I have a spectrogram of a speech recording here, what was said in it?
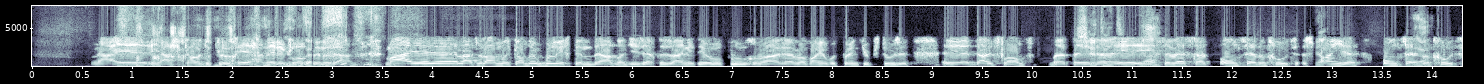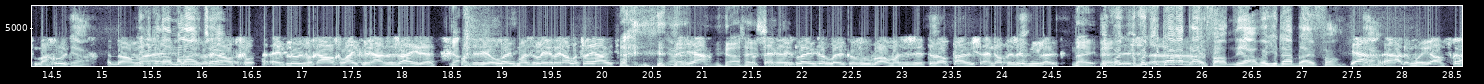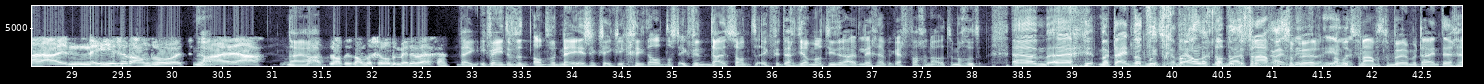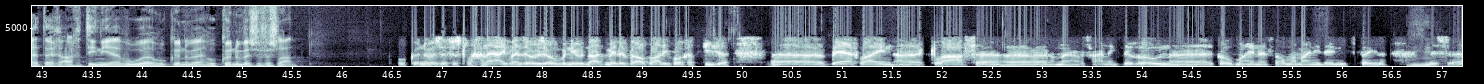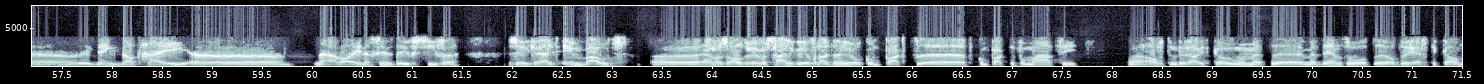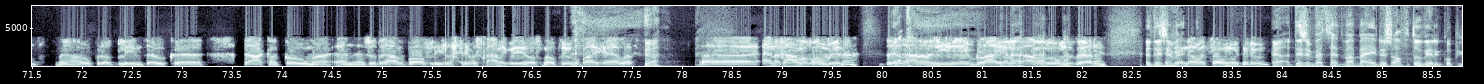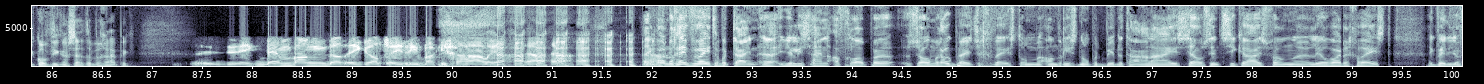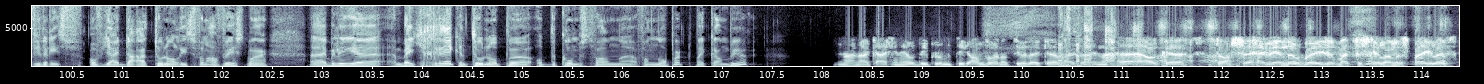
Nou, eh, ja, ze kan het ploegen. Ja, nee, dat klopt inderdaad. Maar eh, laten we de andere kant ook belichten inderdaad. Want je zegt er zijn niet heel veel ploegen waar, eh, waarvan je op het puntje op stoel zit. Eh, Duitsland, eh, tegen de Ja. eerste wedstrijd, ontzettend goed. Spanje, ontzettend Ja. goed. Maar goed, dan Liggen er eh, allemaal uit, heeft Louis van Gaal gelijk weer aan zijn zijde. Want het is heel leuk, maar ze liggen er alle twee uit. Dus ja, Ja, wat zeggen is leuk, dat leuke voetbal, maar ze zitten wel thuis. En dat is ook niet leuk. Nee, nee. Word, word je Dus, daar eh, blij van? Ja, word je daar blij van? Ja, ja. dan moet je afvragen. Nee is het antwoord. Ja. Maar ja, Nou ja. Wat, wat is dan de gulden middenweg? Hè? Nee, ik weet niet of het antwoord nee is. Ik, ik, ik, altijd, ik vind Duitsland, ik vind het echt jammer dat die eruit liggen. Heb ik echt van genoten. Maar goed. Ehm, eh, Martijn, wat moet, geweldig wat, moet er vanavond gebeuren? ligt. Wat moet er vanavond gebeuren, Martijn, tegen, tegen Argentinië? Hoe, eh, hoe, kunnen we, hoe kunnen we ze verslaan? Hoe kunnen we ze verslaan? Nou ja, ik ben sowieso benieuwd naar het middenveld waar hij voor gaat kiezen. Eh, Bergwijn, eh Klaassen, eh, nou, ja, waarschijnlijk De Roon, eh Koopmijnen zal naar mijn idee niet spelen. Mhm. Dus eh, ik denk dat hij eh, nou, wel enigszins defensieve zekerheid inbouwt. Eh, en dan zal het weer waarschijnlijk weer vanuit een heel compact, eh, compacte formatie eh, af en toe eruit komen met, met Denzel op de, op de rechterkant. Nou, hopen dat Blind ook daar kan komen. En, en zodra we balverlies leiden, waarschijnlijk weer heel snel terug op eigen helft. Eh, en dan gaan we gewoon winnen. Dus ja. dan is iedereen blij en dan gaan we een ronde verder. Het is, Ik een, denk wed- dat we het zo moeten doen. ja, het is een wedstrijd waarbij je dus af en toe weer een kopje koffie kan zetten, begrijp ik. Ik ben bang dat ik wel twee, drie bakjes ga halen. Ja. Ja, ja. Ik wou nog even weten, Martijn. eh, jullie zijn afgelopen zomer ook bezig geweest om eh, Andries Noppert binnen te halen. Hij is zelfs in het ziekenhuis van eh, Leeuwarden geweest. Ik weet niet of, je er iets, of jij daar toen al iets van afwist. Maar eh, hebben jullie eh, een beetje gerekend toen op, eh, op de komst van, eh, van Noppert bij Cambuur? Nou, nou krijg je een heel diplomatiek antwoord natuurlijk. Wij zijn eh, elke transferwindow bezig met verschillende spelers.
